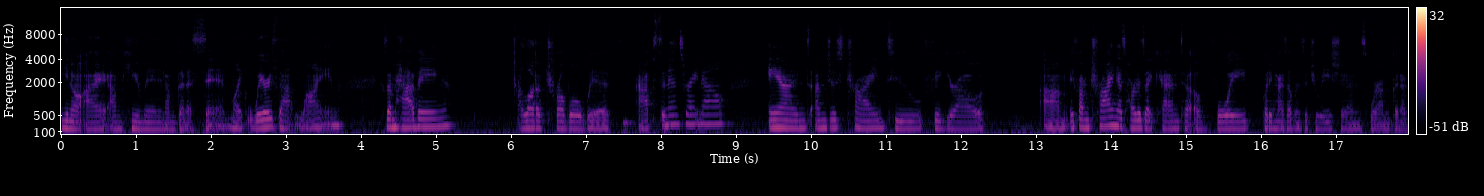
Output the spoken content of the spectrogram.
you know, I I'm human and I'm gonna sin. Like, where's that line? Because I'm having a lot of trouble with abstinence right now, and I'm just trying to figure out um, if I'm trying as hard as I can to avoid putting myself in situations where I'm gonna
